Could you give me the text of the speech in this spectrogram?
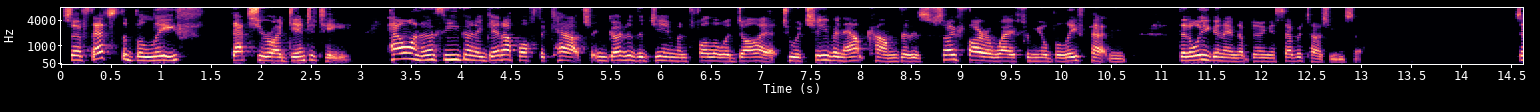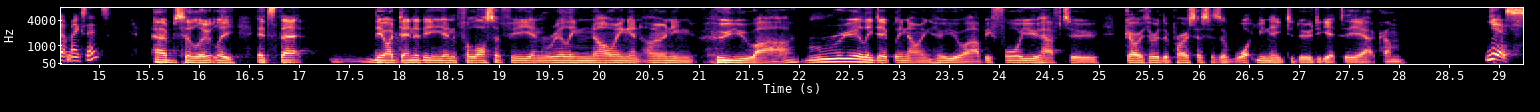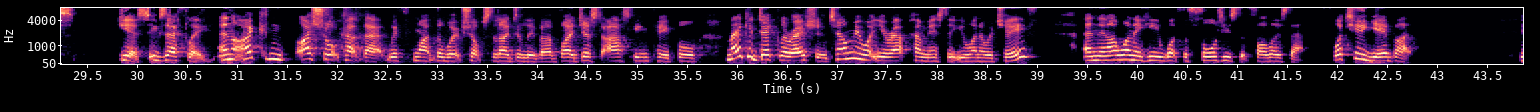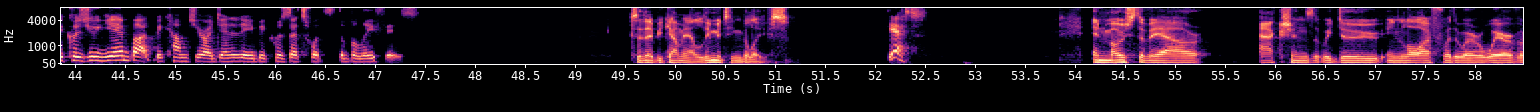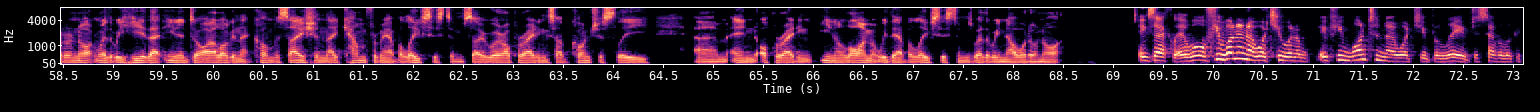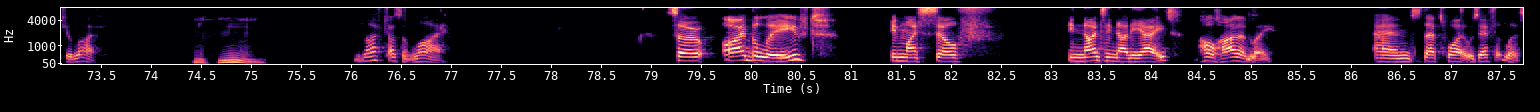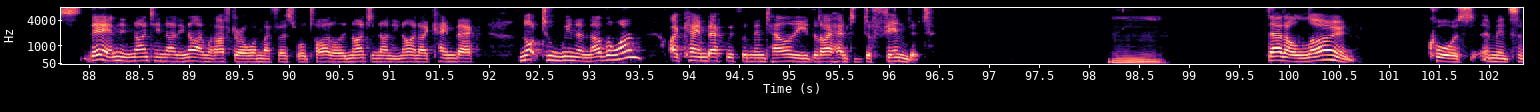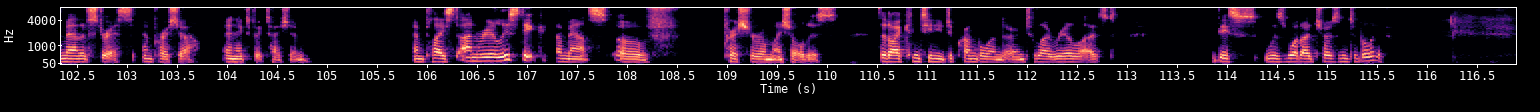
So if that's the belief, that's your identity. How on earth are you going to get up off the couch and go to the gym and follow a diet to achieve an outcome that is so far away from your belief pattern that all you're going to end up doing is sabotaging yourself? Does that make sense? Absolutely. It's that the identity and philosophy and really knowing and owning who you are, really deeply knowing who you are before you have to go through the processes of what you need to do to get to the outcome. Yes. Yes, exactly. And I can I shortcut that with my, the workshops that I deliver by just asking people make a declaration. Tell me what your outcome is that you want to achieve, and then I want to hear what the thought is that follows that. What's your yeah but? Because your yeah but becomes your identity because that's what the belief is. So they become our limiting beliefs. Yes. And most of our actions that we do in life, whether we're aware of it or not, and whether we hear that inner dialogue and that conversation, they come from our belief system. So we're operating subconsciously um, and operating in alignment with our belief systems, whether we know it or not. Exactly. Well, if you want to know what you want to, if you want to know what you believe, just have a look at your life. Mm-hmm. Life doesn't lie. So I believed in myself in 1998 wholeheartedly and that's why it was effortless. Then in 1999, when after I won my first world title in 1999, I came back not to win another one. I came back with the mentality that I had to defend it. Mm. That alone caused immense amount of stress and pressure and expectation, and placed unrealistic amounts of pressure on my shoulders that I continued to crumble under until I realized this was what I'd chosen to believe.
